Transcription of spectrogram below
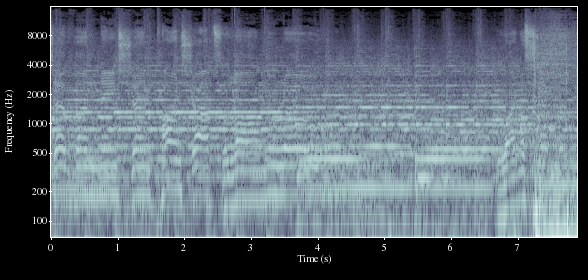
seven ancient pawn shops along the road. Why must seven?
